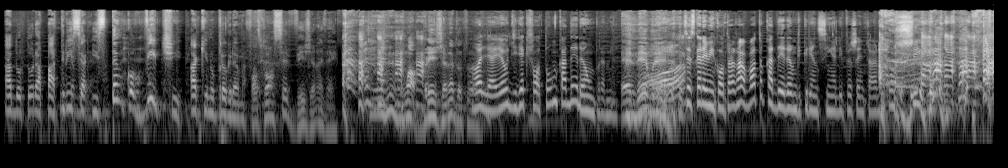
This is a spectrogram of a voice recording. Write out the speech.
a doutora Patrícia Stankovic aqui no programa. Faltou uma cerveja, né, velho? uma breja, né, doutor? Olha, eu diria que faltou um cadeirão pra mim. É mesmo, é? Vocês querem me encontrar? Ah, bota o cadeirão de criancinha ali pra eu sentar. Não consigo.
